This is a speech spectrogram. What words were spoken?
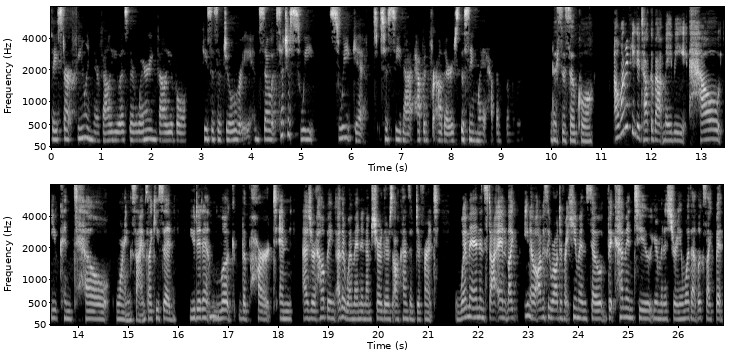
they start feeling their value as they're wearing valuable pieces of jewelry. And so it's such a sweet, sweet gift to see that happen for others the same way it happened for me. This is so cool. I wonder if you could talk about maybe how you can tell warning signs. Like you said, you didn't mm-hmm. look the part. And as you're helping other women, and I'm sure there's all kinds of different women and style, and like, you know, obviously we're all different humans. So that come into your ministry and what that looks like, but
